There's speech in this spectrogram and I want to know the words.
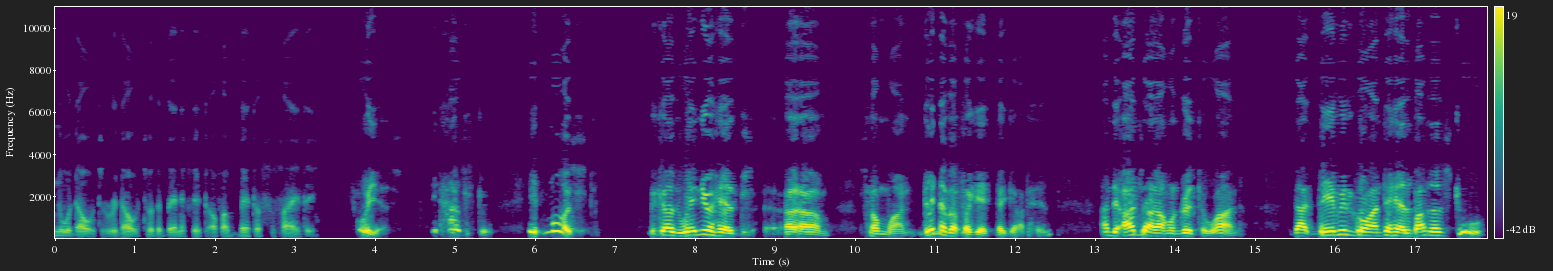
no doubt redound to the benefit of a better society? Oh yes, it has to. It must. Because when you help uh, um, someone, they never forget they got help. And the odds are a hundred to one that they will go on to help others too.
